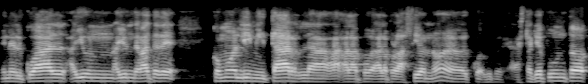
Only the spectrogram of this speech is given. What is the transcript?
en el cual hay un, hay un debate de cómo limitar a, la, a, la, población, ¿no? Hasta qué punto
